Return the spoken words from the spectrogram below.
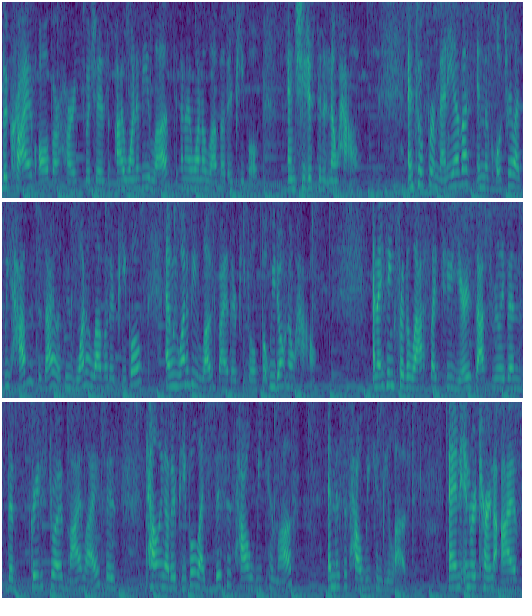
the cry of all of our hearts, which is, I want to be loved and I want to love other people. And she just didn't know how. And so for many of us in the culture, like we have this desire, like we want to love other people and we want to be loved by other people, but we don't know how. And I think for the last like two years, that's really been the greatest joy of my life is telling other people like this is how we can love and this is how we can be loved. And in return, I've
